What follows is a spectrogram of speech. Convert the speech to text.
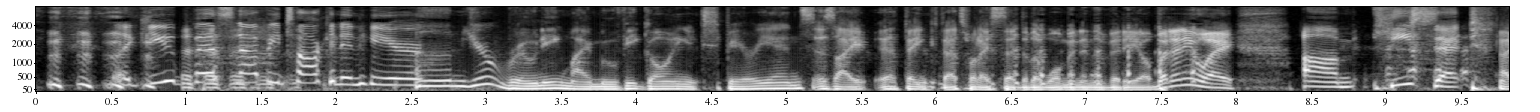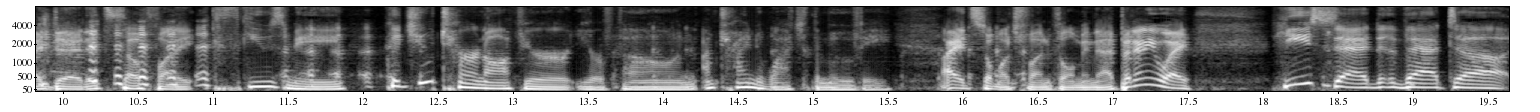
like, you best not be talking in here. um, you're ruining my movie going experience. As I, I think that's what I said to the woman in the video. But anyway, um, he said, I did. It's so funny. Excuse me, could you turn off your your phone? I'm trying to watch the movie. I had so much fun filming that. But anyway. He said that uh,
